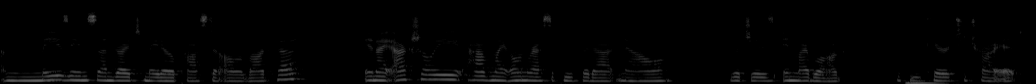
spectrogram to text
amazing sun dried tomato pasta alla vodka. And I actually have my own recipe for that now, which is in my blog if you care to try it.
